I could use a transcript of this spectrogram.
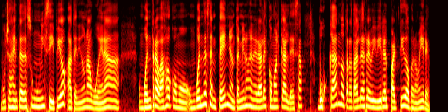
mucha gente de su municipio, ha tenido una buena, un buen trabajo como un buen desempeño en términos generales como alcaldesa, buscando tratar de revivir el partido, pero mire,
